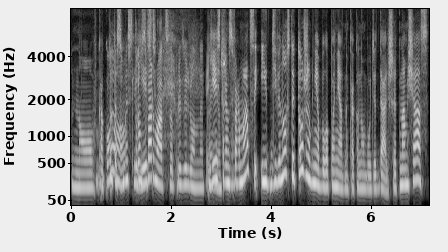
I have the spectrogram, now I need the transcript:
но в каком-то да, смысле трансформация есть... определенная, конечно. Есть трансформация, и 90-е тоже мне было понятно, как оно будет дальше. Это нам сейчас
